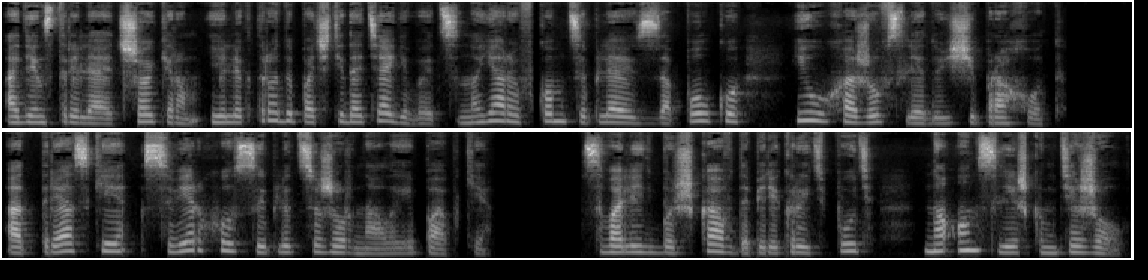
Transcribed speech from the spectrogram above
Один стреляет шокером, и электроды почти дотягиваются, но я рывком цепляюсь за полку и ухожу в следующий проход. От тряски сверху сыплются журналы и папки. Свалить бы шкаф да перекрыть путь, но он слишком тяжел.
